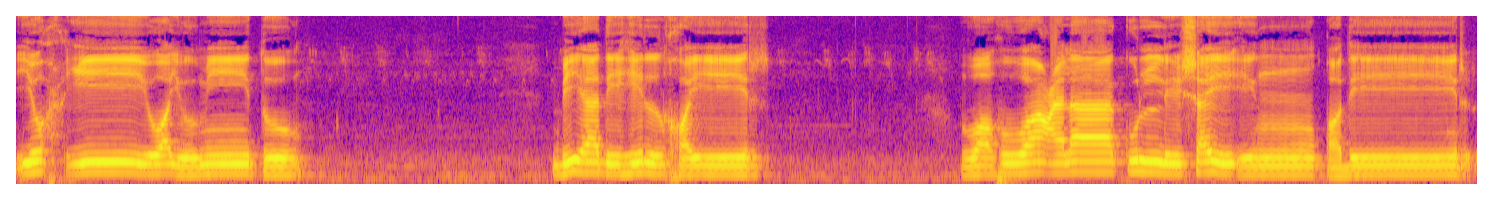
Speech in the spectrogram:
ইউহয়ি ওয়া ইউমীতু। بيده الخير وهو على كل شيء قدير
